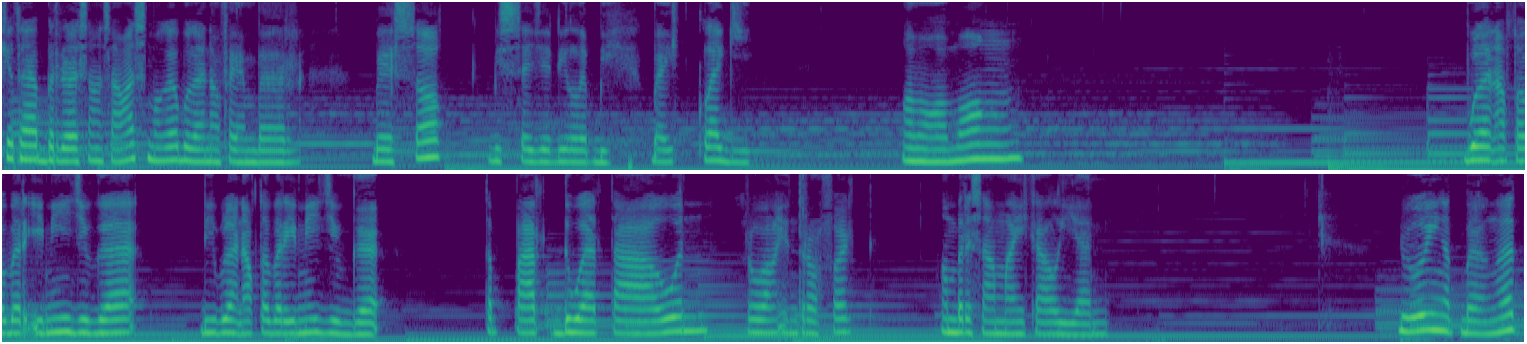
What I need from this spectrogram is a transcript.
kita berdoa sama-sama semoga bulan November besok bisa jadi lebih baik lagi. Ngomong-ngomong bulan Oktober ini juga di bulan Oktober ini juga tepat 2 tahun ruang introvert membersamai kalian. Dulu inget banget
